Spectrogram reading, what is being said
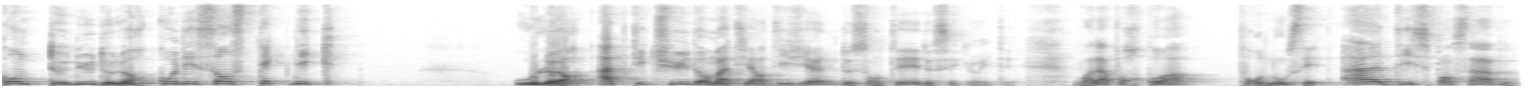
compte tenu de leurs connaissances techniques ou leur aptitude en matière d'hygiène, de santé et de sécurité. Voilà pourquoi, pour nous, c'est indispensable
